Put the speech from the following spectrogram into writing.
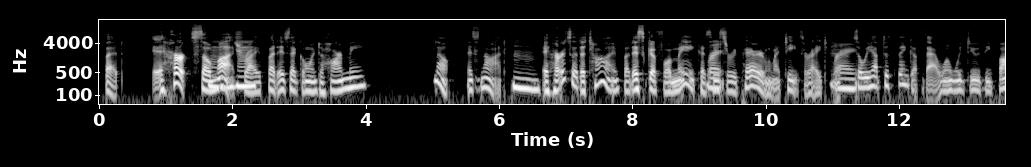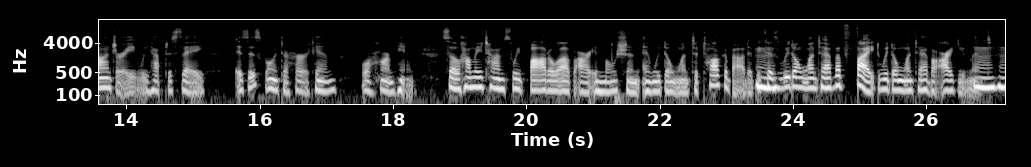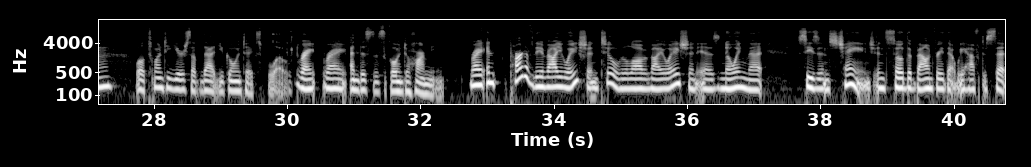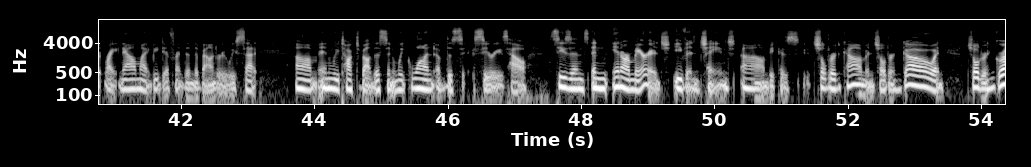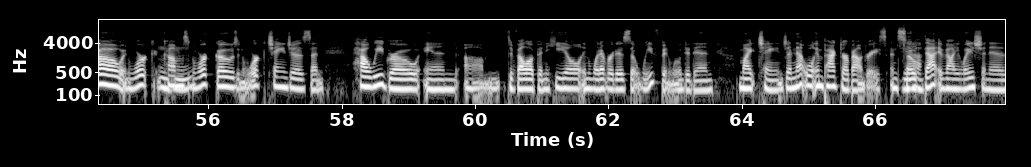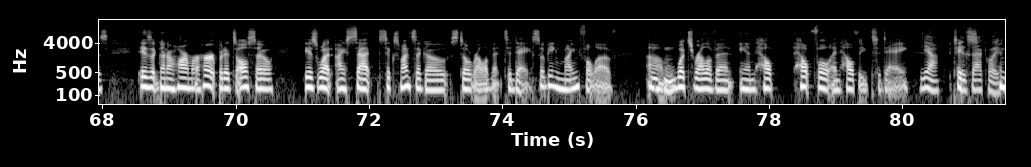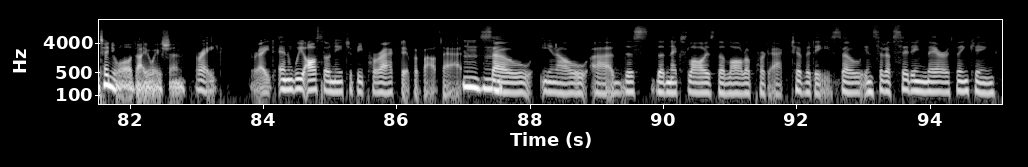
but it hurts so much, right? But is that going to harm me? No, it's not. Mm. It hurts at a time, but it's good for me because Right. he's repairing my teeth, right? Right. So we have to think of that when we do the boundary. We have to say, is this going to hurt him or harm him? So how many times we bottle up our emotion and we don't want to talk about it because mm. we don't want to have a fight, we don't want to have an argument. Mm-hmm. Well, 20 years of that, you're going to explode, Right, right, and this is going to harm you. Right. And part of the evaluation, too, of the law of evaluation is knowing that seasons change. And so the boundary that we have to set right now might be different than the boundary we set. Um, and we talked about this in week one of the s- series how seasons in, in our marriage even change um, because children come and children go and children grow and work comes and work goes and work changes and how we grow and um, develop and heal in whatever it is that we've been wounded in might change and that will impact our boundaries and so Yeah. that evaluation is is it going to harm or hurt but it's also is what I set six months ago still relevant today? So being mindful of um, what's relevant and help helpful and healthy today Yeah, takes exactly. continual evaluation. Right, right. And we also need to be proactive about that. So, you know, uh, this, the next law is the law of productivity. So instead of sitting there thinking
